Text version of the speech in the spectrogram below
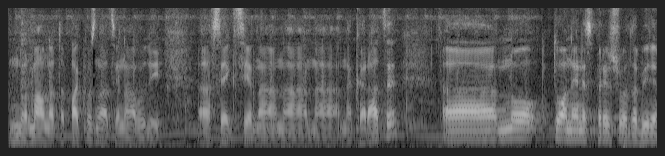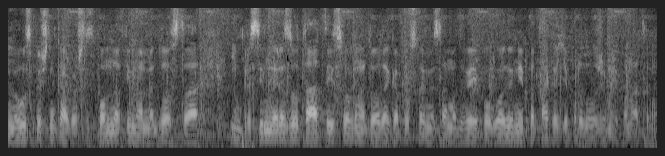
нормалната, пак во знаци наводи, а, секција на, на, на, на карате. Но тоа не не спречува да бидеме успешни, како што спомнав, имаме доста импресивни резултати со оглед на тоа дека постоиме само 2,5 години, па така ќе продолжиме и понатаму.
